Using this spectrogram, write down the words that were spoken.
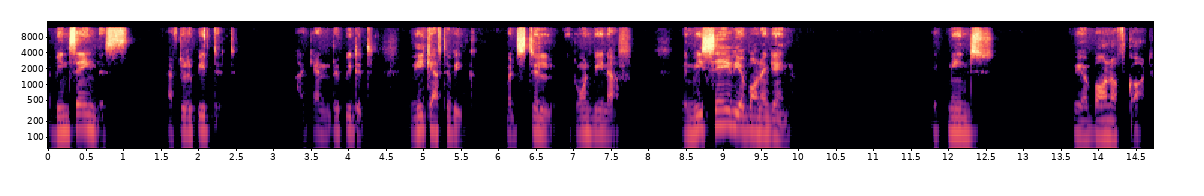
I've been saying this. I have to repeat it. I can repeat it week after week, but still it won't be enough. When we say we are born again, it means we are born of God.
